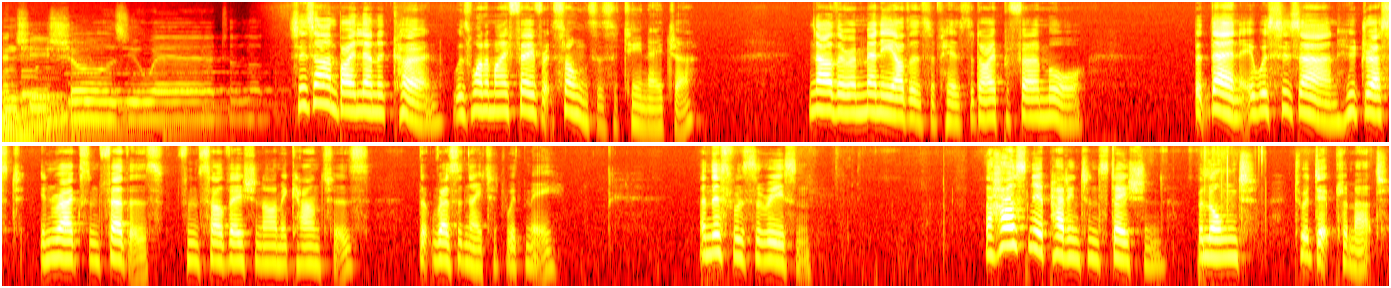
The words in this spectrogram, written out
and she shows you where to look. Suzanne by Leonard Cohen was one of my favourite songs as a teenager. Now there are many others of his that I prefer more. But then it was Suzanne who dressed in rags and feathers from Salvation Army counters that resonated with me. And this was the reason. The house near Paddington Station belonged to a diplomat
